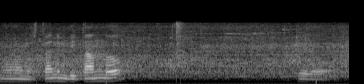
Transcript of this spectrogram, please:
Bueno, me están invitando, pero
